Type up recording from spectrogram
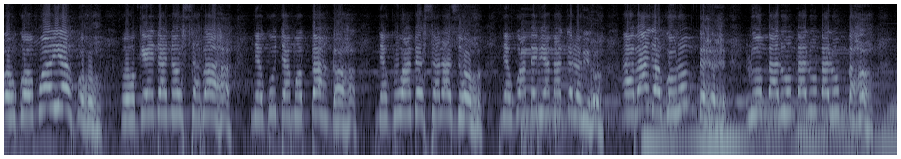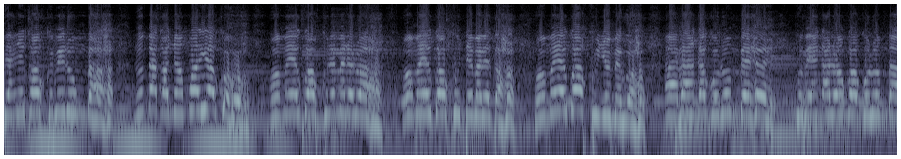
ogwo omwoyo ogwo ogenda n'osaba ne gudda mu bbanga ne guwamba esalazo ne guwamba ebyamagero byo. Abange gulumbe lumba lumba lumba lumba. Byandika okubirumba. Lumba gano omwoyo gwo omwoyo gw'okulemererwa omwoyo gw'okudda emabega omwoyo gw'okunyomebwa abange gulumbe kuba engalo ng'ogulumba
